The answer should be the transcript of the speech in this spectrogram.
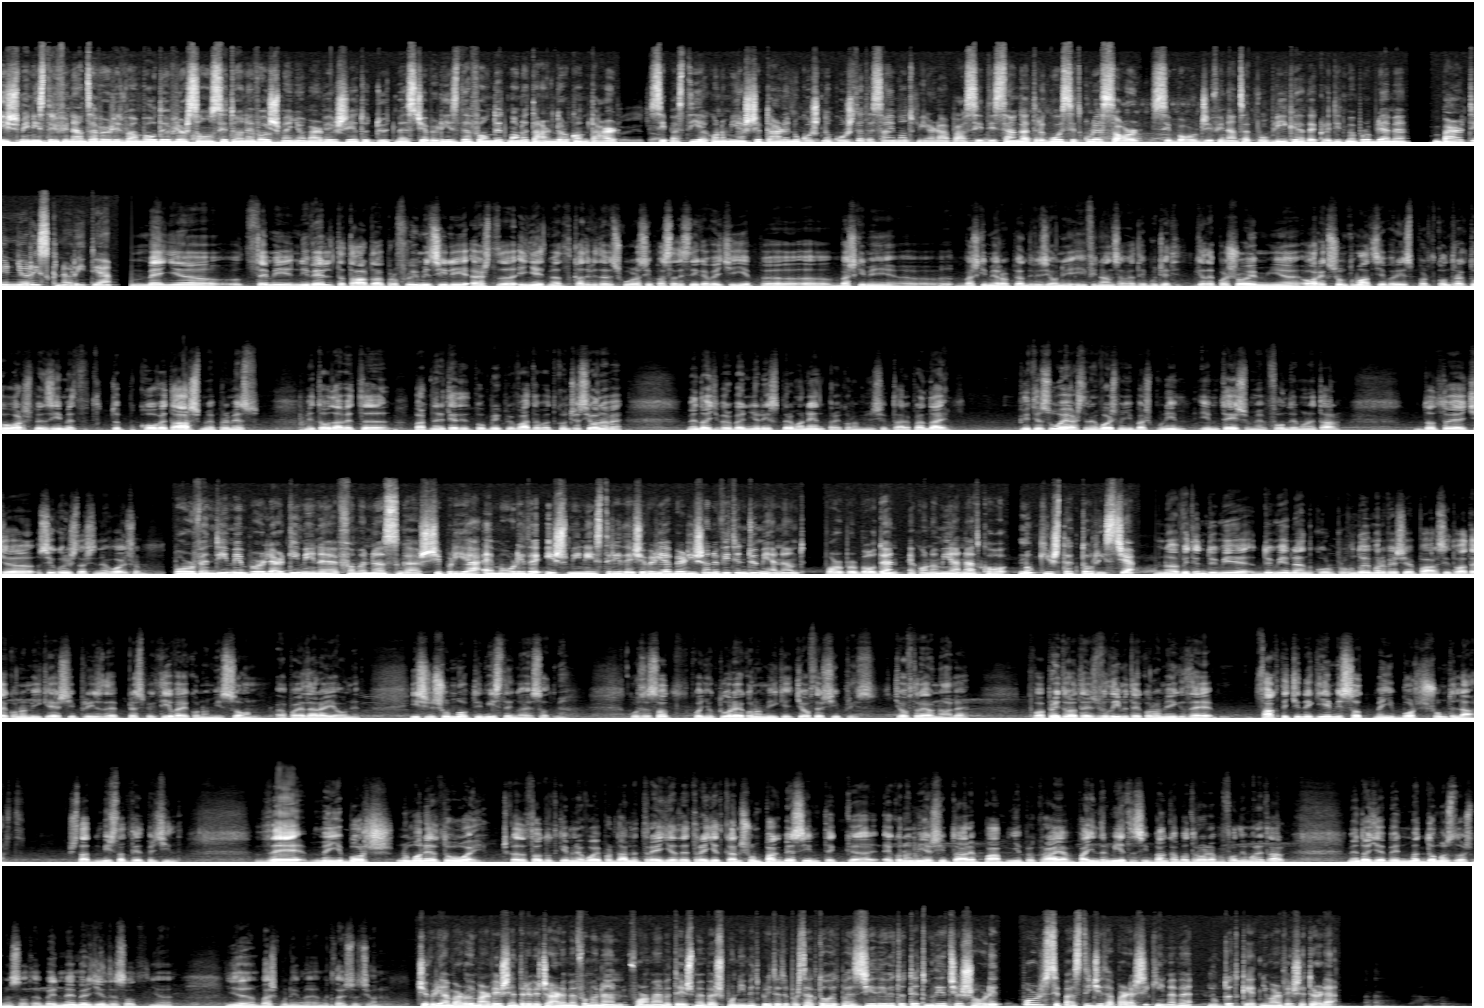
Ish-ministri i Financave Ridvan Bode vlerëson si të nevojshme një marrëveshje të dytë mes qeverisë dhe Fondit Monetar Ndërkombëtar. Sipas tij, ekonomia shqiptare nuk është në kushtet e saj më të mira, pasi disa nga treguesit kryesorë, si borxhi, financat publike dhe kreditë me probleme, bartin një risk në rritje. me një themi nivel të të ardhave për frymë i cili është i njëjtë me atë të katër viteve të shkuara sipas statistikave që jep bashkimi, bashkimi Europian Divizioni i Financave dhe i Buxhetit. Dhe po shohim po një oreks shumë të madh të qeverisë për të kontraktuar shpenzime të kohëve të ardhshme përmes metodave të partneritetit publik privat apo të koncesioneve, mendoj që përbën një risk permanent për ekonominë shqiptare. Prandaj, pyetjes suaj është i nevojshëm një bashkëpunim i mëtejshëm me fondin monetar, Do të thoja që sigurisht është i nevojshëm. Por vendimin për largimin e FMN-së nga Shqipëria e mori dhe ish-ministri dhe qeveria Berisha në vitin dy mijë e nëntë, por për Boden, ekonomia në atë kohë nuk kishte këto rrisqe. Në vitin dy mijë, dy mijë e nëntë, kur përfundoi marrëveshja e parë, situata ekonomike e Shqipërisë dhe perspektiva e ekonomisë sonë, apo edhe rajonit, ishin shumë më optimiste nga e sotmja. Kurse sot, konjunktura ekonomike, qoftë e Shqipërisë, qoftë rajonale, të papriturat e zhvillimit ekonomik dhe fakti që ne jemi sot me një borxh shumë të lartë, 7 mbi 70% dhe me një borxh në monedhë të huaj, çka do të thotë do të kemi nevojë për të dalë në tregje dhe tregjet kanë shumë pak besim tek ekonomia shqiptare pa një përkrahje pa një ndërmjetës si Banka Botërore apo Fondi Monetar, mendoj që e bëjnë më të domosdoshme sot, e bëjnë më emergjente sot një një bashkëpunim me këto institucione. Qeveria mbaroi marrëveshjen trevjeçare me FMN-në, forma e mëtejshme e bashkëpunimit pritet të përcaktohet pas zgjedhjeve të tetëmbëdhjetë qershorit, por sipas të gjitha parashikimeve, nuk do të ketë një marrëveshje të re.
